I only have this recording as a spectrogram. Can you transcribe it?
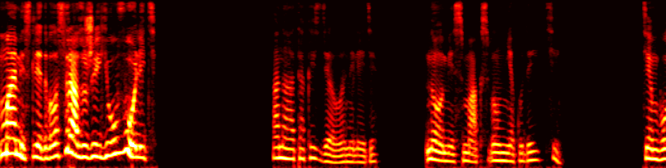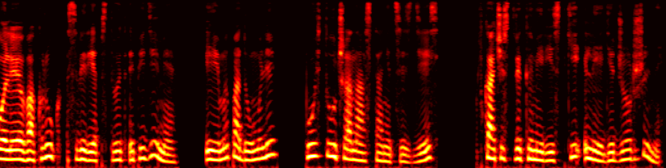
Маме следовало сразу же ее уволить!» Она так и сделала, миледи. Но мисс Максвелл некуда идти. Тем более вокруг свирепствует эпидемия, и мы подумали, пусть лучше она останется здесь в качестве камеристки леди Джорджины.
